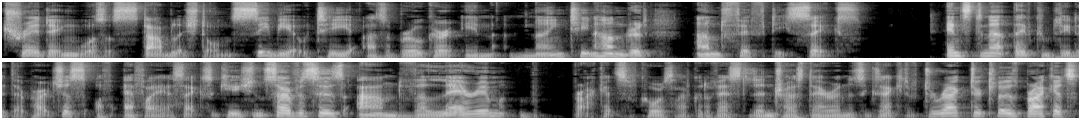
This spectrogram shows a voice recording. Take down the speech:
Trading was established on CBOT as a broker in 1956. Instinet, they've completed their purchase of FIS Execution Services and Valereum, brackets, of course, I've got a vested interest there in as executive director, close brackets,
